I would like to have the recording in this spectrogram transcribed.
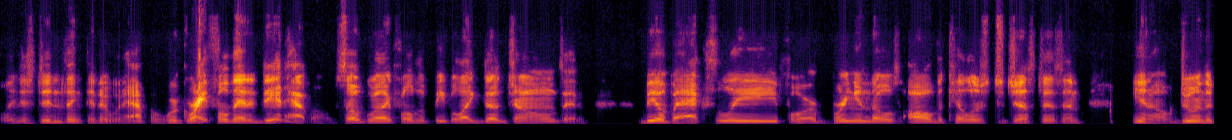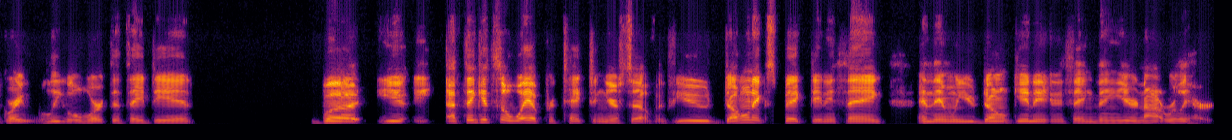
we just didn't think that it would happen. We're grateful that it did happen. so grateful to people like Doug Jones and Bill Baxley for bringing those all the killers to justice and you know doing the great legal work that they did. But you i think it's a way of protecting yourself. If you don't expect anything and then when you don't get anything then you're not really hurt.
